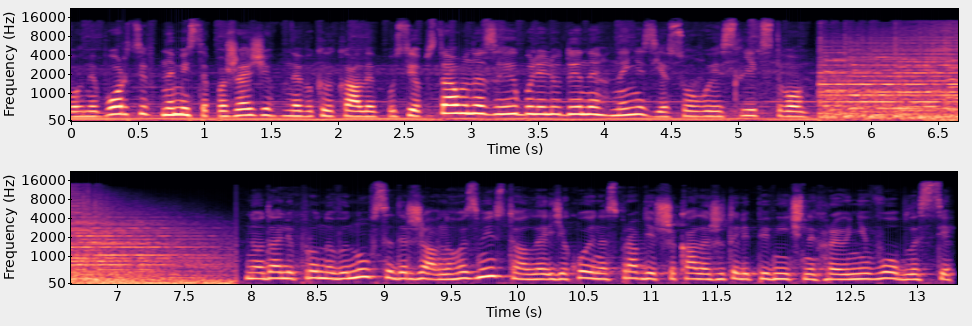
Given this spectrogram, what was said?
вогнеборців. На місце пожежі не викликали. Усі обставини загибелі людини нині з'ясовує слідство. Ну а далі про новину вседержавного змісту, але якої насправді чекали жителі північних районів в області.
